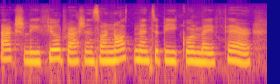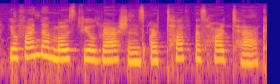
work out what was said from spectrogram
Actually, field rations are not meant to be gourmet fare. You'll find that most field rations are tough as hardtack.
